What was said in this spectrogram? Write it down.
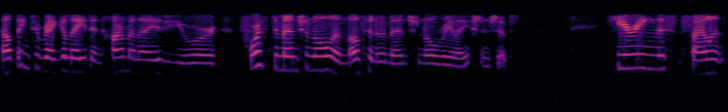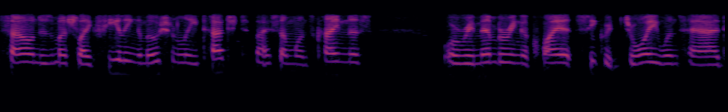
Helping to regulate and harmonize your fourth dimensional and multidimensional relationships. Hearing this silent sound is much like feeling emotionally touched by someone's kindness or remembering a quiet secret joy once had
